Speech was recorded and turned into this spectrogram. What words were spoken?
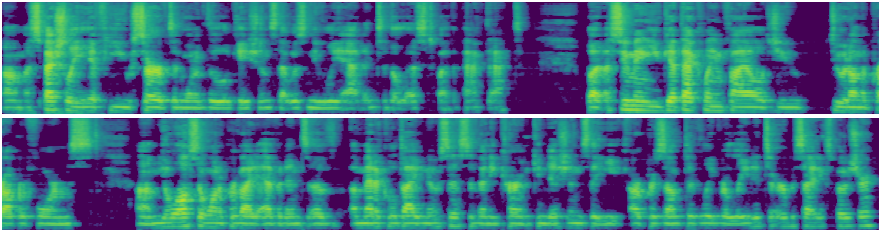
um, especially if you served in one of the locations that was newly added to the list by the PACT Act. But assuming you get that claim filed, you do it on the proper forms. Um, you'll also want to provide evidence of a medical diagnosis of any current conditions that are presumptively related to herbicide exposure.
